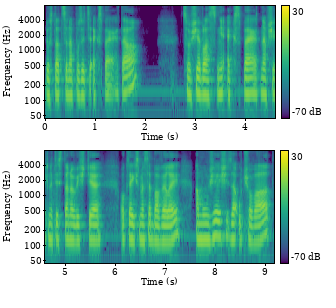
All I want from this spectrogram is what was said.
dostat se na pozici experta, což je vlastně expert na všechny ty stanoviště, o kterých jsme se bavili a můžeš zaučovat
